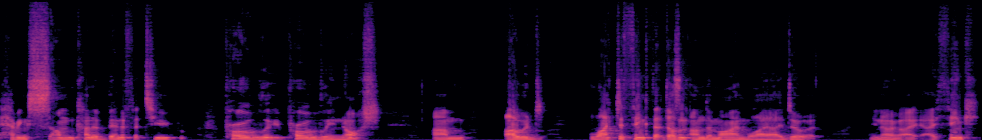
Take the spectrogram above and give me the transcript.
having some kind of benefit to you? Probably, probably not. Um, I would like to think that doesn't undermine why I do it. You know, I, I think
